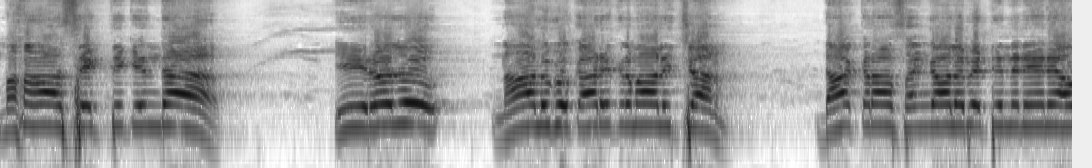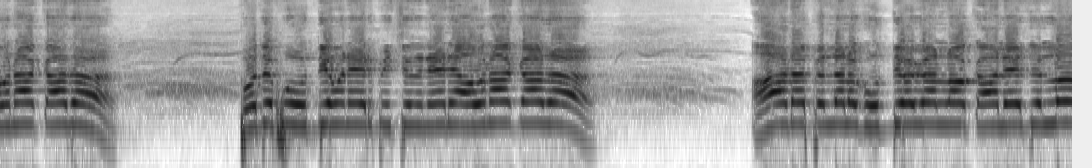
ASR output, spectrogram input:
మహాశక్తి కింద ఈరోజు నాలుగు కార్యక్రమాలు ఇచ్చాను. డాక్రా సంఘాలు పెట్టింది నేనే అవునా కాదా? పొదుపు ఉద్యమం నేర్పించింది నేనే అవునా కాదా? ఆడపిల్లలకు ఉద్యోగాల్లో కాలేజీల్లో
